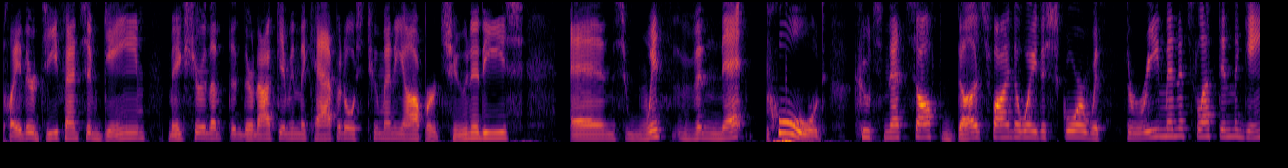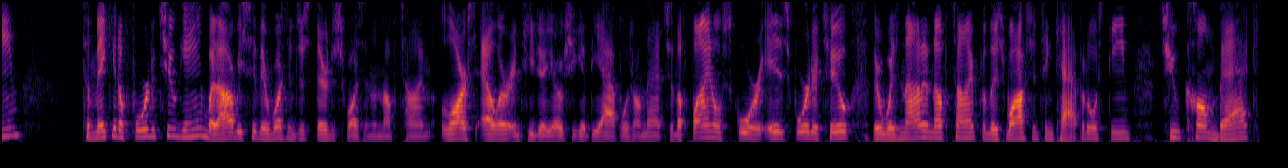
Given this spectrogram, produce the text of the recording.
play their defensive game, make sure that they're not giving the Capitals too many opportunities. And with the net pulled, Kuznetsov does find a way to score with three minutes left in the game to make it a 4 to 2 game, but obviously there wasn't just there just wasn't enough time. Lars Eller and TJ Oshie get the apples on that. So the final score is 4 to 2. There was not enough time for this Washington Capitals team to come back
